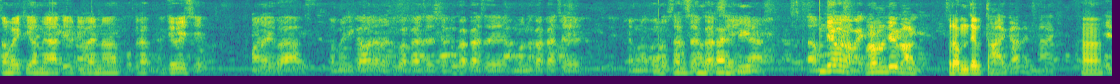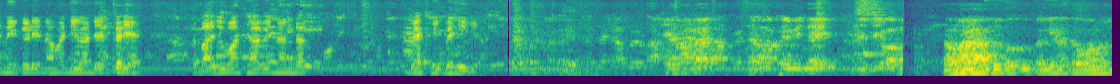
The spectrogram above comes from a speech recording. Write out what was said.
સમયથી અમે આ દેવ પ્રોગ્રામ ઉજવીએ છીએ. અમારા એવા અમેરિકાવાળા રઘુ કાકા છે કાકા છે, મનુ કાકા છે એમનો ઘણો સાથ સહકાર છે અહીંયા. બ્રહ્મદેવ બ્રહ્મદેવ નાગ આવે નાગ હા. એ નીકળીને અમે ડિવાઈડેડ કરીએ બાજુમાંથી આવીને અંદર બેઠી બેસી ગયા. તમારા આજુબાજુ કલ્યાણ થવાનું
